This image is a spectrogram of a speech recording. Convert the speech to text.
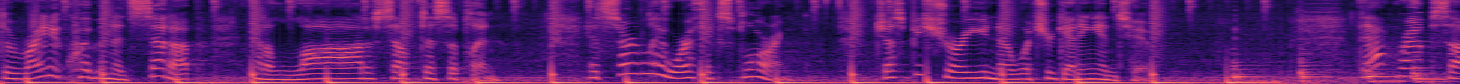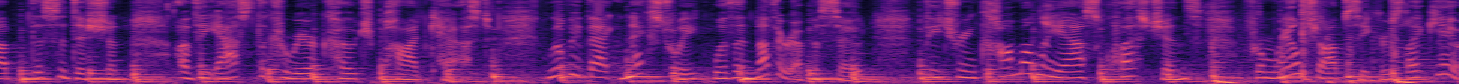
the right equipment and setup, and a lot of self discipline. It's certainly worth exploring. Just be sure you know what you're getting into. That wraps up this edition of the Ask the Career Coach podcast. We'll be back next week with another episode featuring commonly asked questions from real job seekers like you.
